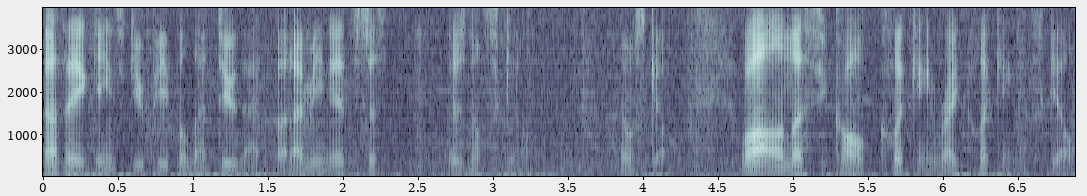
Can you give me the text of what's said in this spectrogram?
Nothing against you people that do that, but I mean, it's just, there's no skill. No skill. Well, unless you call clicking, right clicking a skill.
